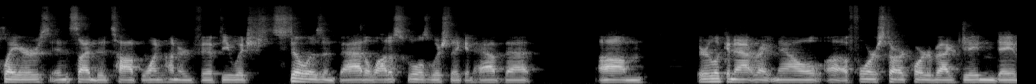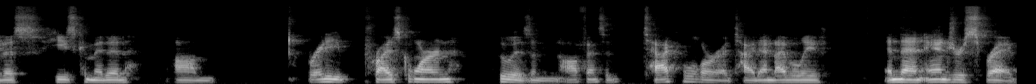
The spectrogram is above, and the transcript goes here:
players inside the top 150, which still isn't bad. A lot of schools wish they could have that. Um, they're looking at right now uh, four-star quarterback Jaden Davis. He's committed. Um, Brady Prieskorn, who is an offensive tackle or a tight end, I believe, and then Andrew Sprague.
